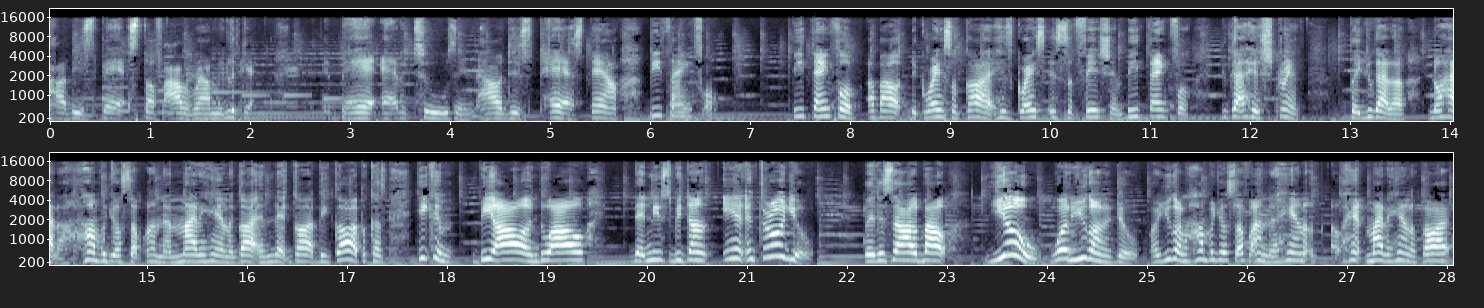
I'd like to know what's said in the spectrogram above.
all this bad stuff all around me. Look at the bad attitudes and all this passed down. Be thankful. Be thankful about the grace of God. His grace is sufficient. Be thankful. You got His strength. But you got to know how to humble yourself under the mighty hand of God and let God be God because He can be all and do all that needs to be done in and through you. But it's all about you. What are you to do? Are you to humble yourself under the hand of, uh, hand, mighty hand of God?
